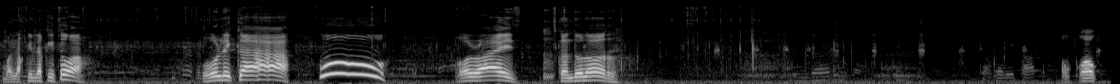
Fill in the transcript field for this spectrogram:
Malaki-laki to ah. Huli ka. Woo! Alright. Kandolor. Ok, ok.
